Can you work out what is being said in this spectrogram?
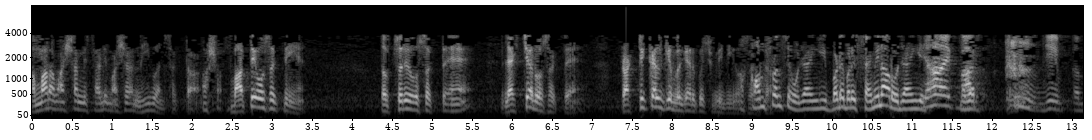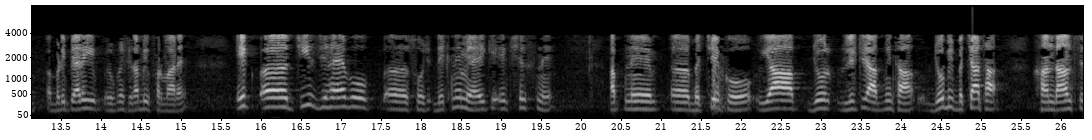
ہمارا معاشرہ مثالی معاشرہ نہیں بن سکتا۔ باتیں ہو سکتی ہیں تبصرے ہو سکتے ہیں لیکچر ہو سکتے ہیں پریکٹیکل کے بغیر کچھ بھی نہیں ہو سکتا۔ کانفرنس ہو جائیں گی بڑے بڑے سیمینار ہو جائیں گے۔ یہاں ایک بات جی بڑی پیاری رکن شرح بھی فرما رہے ہیں۔ ایک چیز جو ہے وہ دیکھنے میں آئی کہ ایک شخص نے اپنے بچے کو یا جو ریلیٹڈ آدمی تھا، جو بھی بچہ تھا، خاندان سے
